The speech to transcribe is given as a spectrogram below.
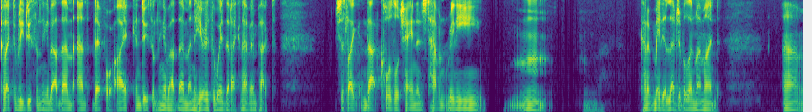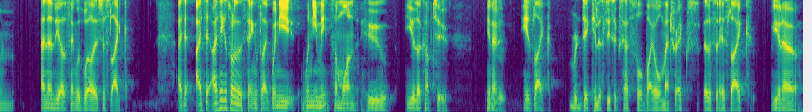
collectively do something about them, and therefore I can do something about them, and here is the way that I can have impact. It's just like that causal chain. I just haven't really mm, kind of made it legible in my mind. Um, and then the other thing with Will is just like, I think I think I think it's one of those things like when you when you meet someone who you look up to, you know, is like ridiculously successful by all metrics. It's, it's like you know,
